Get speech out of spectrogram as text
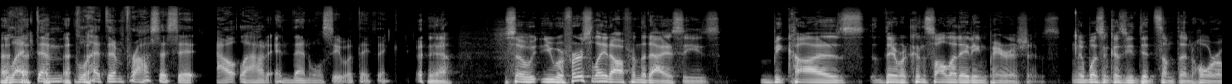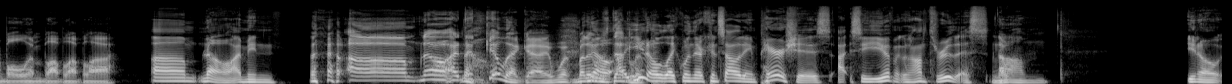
let them let them process it out loud, and then we'll see what they think. yeah. So you were first laid off from the diocese because they were consolidating parishes. It wasn't because you did something horrible and blah blah blah. Um, no, I mean, um, no, I didn't kill that guy, but it no, was uh, you know, like when they're consolidating parishes. I, see, you haven't gone through this. Nope. Um, you know,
